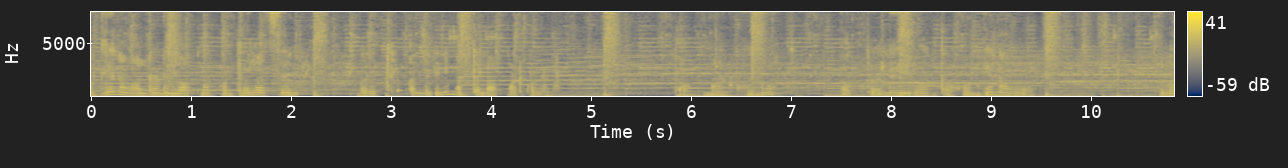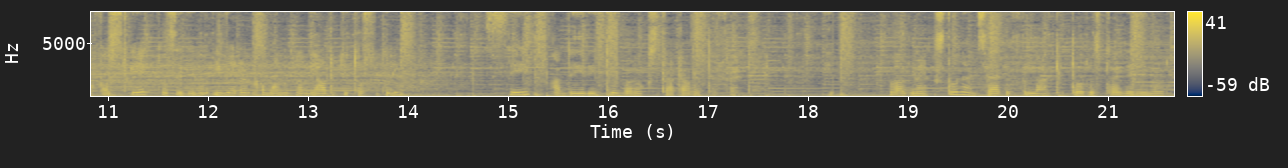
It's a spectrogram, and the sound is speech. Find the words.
ಮೊದಲೇ ನಾವು ಆಲ್ರೆಡಿ ಲಾಕ್ ಮಾಡ್ಕೊತೀವಲ್ಲ, ಅದು ಸೇಮ್ ಬರುತ್ತೆ. ಅಲ್ಲಿಗೆ ಮತ್ತೆ ಲಾಕ್ ಮಾಡ್ಕೊಳ್ಳೋಣ. ಲಾಕ್ ಮಾಡಿಕೊಂಡು ಪಕ್ಕದಲ್ಲೇ ಇರುವಂಥ ಹೋಳಿಗೆ ನಾವು ಇವಾಗ ಫಸ್ಟ್ ಹೇಗೆ ತೋರಿಸಿದ್ದೀನಿ ಇವೆರಡು ಕಮಾನು ನಾನು ಯಾವ ರೀತಿ ತೋರಿಸಿದ್ದೀನಿ? ಸೇಮ್ ಅದೇ ರೀತಿ ಬರೋಕ್ಕೆ ಸ್ಟಾರ್ಟ್ ಆಗುತ್ತೆ ಫ್ರೆಂಡ್ಸ್ ಇವಾಗ ನೆಕ್ಸ್ಟು ನಾನು ಸ್ಯಾರಿ ಫುಲ್ ಹಾಕಿ ತೋರಿಸ್ತಾ ಇದ್ದೀನಿ ನೋಡಿ.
